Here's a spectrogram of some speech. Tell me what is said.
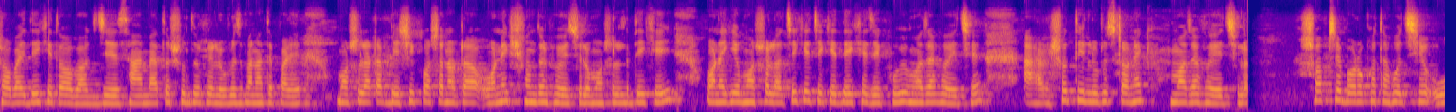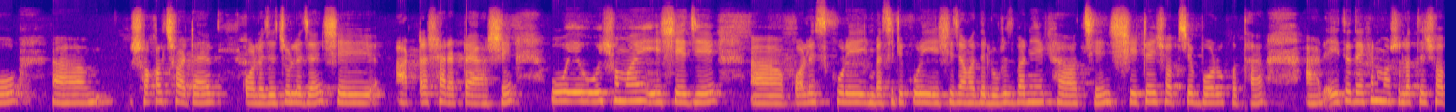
সবাই দেখে তো অবাক যে সাম এত সুন্দর করে লুডুস বানাতে পারে। মশলাটা বেশি কষানোটা অনেক সুন্দর হয়েছিল মশলাটা দেখেই। অনেকে মশলা চেকে চেকে দেখে যে খুবই মজা হয়েছে। আর সত্যি লুডুসটা অনেক মজা হয়েছিল। সবচেয়ে বড় কথা হচ্ছে ও সকাল ছয়টায় কলেজে চলে যায়, সে আটটা সাড়ে আটটায় আসে। ও ওই সময় এসে যে কলেজ করে ইউনিভার্সিটি করে এসে যে আমাদের লুডুস বানিয়ে খাওয়াচ্ছে, সেটাই সবচেয়ে বড় কথা। আর এই তো দেখেন মশলাতে সব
